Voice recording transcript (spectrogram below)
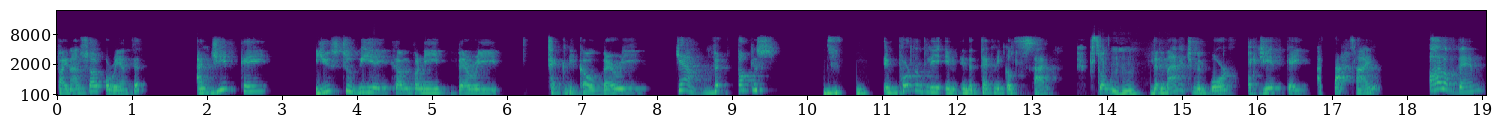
financial oriented. And gfk used to be a company very technical very yeah very focused importantly in, in the technical side. So mm-hmm. the management board of gfk at that time all of them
